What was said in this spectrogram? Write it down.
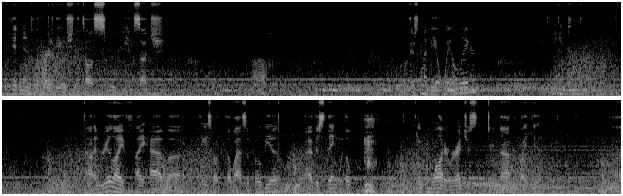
We're getting into the part of the ocean that's all spooky and such. Oh. Oh, there's gonna be a whale later? Neat. Uh, in real life, I have, uh, I think it's called thalassophobia. I have this thing with op- open water where I just do not like it. Uh,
